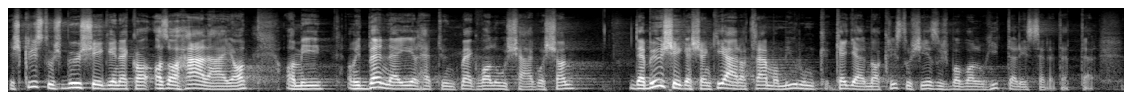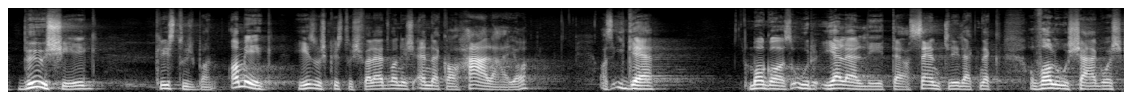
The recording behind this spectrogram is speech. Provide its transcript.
És Krisztus bőségének az a hálája, ami, amit benne élhetünk meg valóságosan, de bőségesen kiárat rám a mi Urunk kegyelme a Krisztus Jézusban való hittel és szeretettel. Bőség Krisztusban. Amíg Jézus Krisztus veled van, és ennek a hálája, az ige, maga az Úr jelenléte, a Szentléleknek a valóságos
